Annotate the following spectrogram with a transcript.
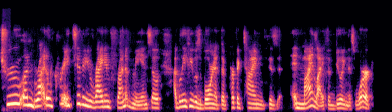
true unbridled creativity right in front of me. And so I believe he was born at the perfect time because in my life of doing this work.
